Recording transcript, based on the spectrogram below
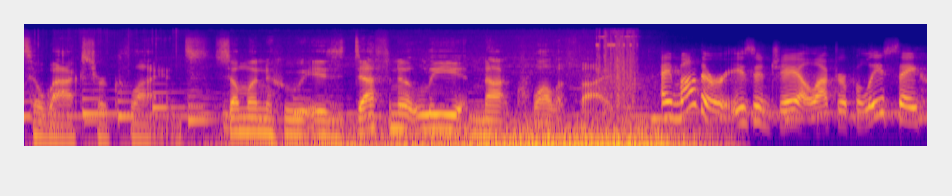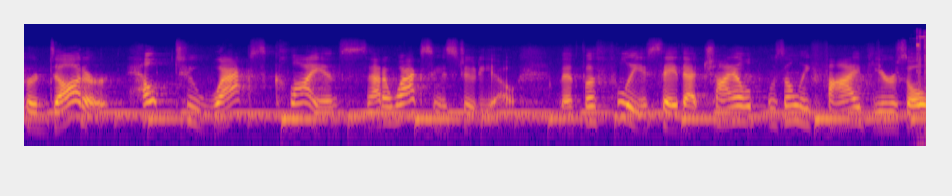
to wax her clients. Someone who is definitely not qualified. A mother is in jail after police say her daughter helped to wax clients at a waxing studio. Memphis police say that child was only five years old.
